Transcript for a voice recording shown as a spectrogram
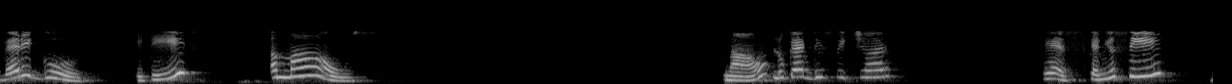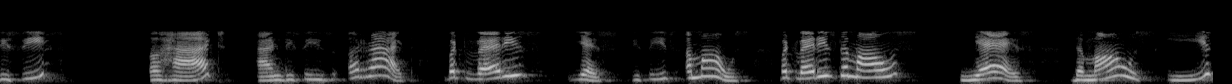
very good. It is a mouse. Now, look at this picture. Yes, can you see? This is a hat and this is a rat. But where is, yes, this is a mouse. But where is the mouse? Yes, the mouse is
